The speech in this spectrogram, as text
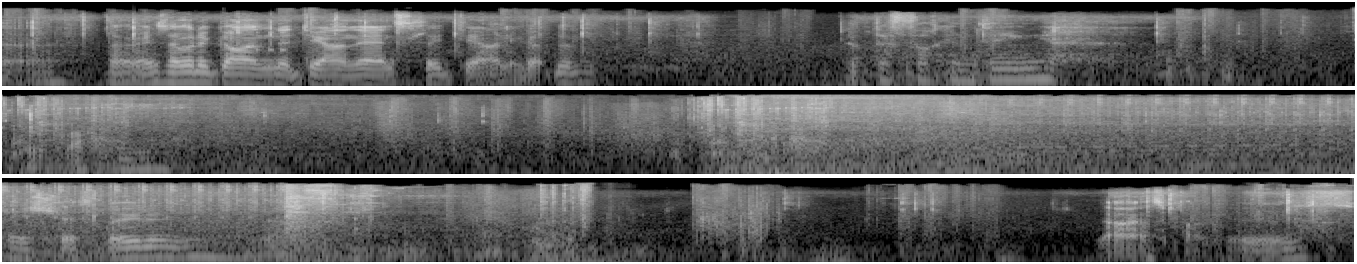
Uh, means I would have gone the- down there and slid down and got the got the fucking thing. Back in. There's just looted. Nice bunkers.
